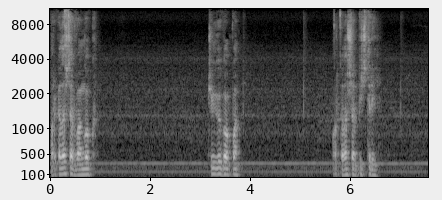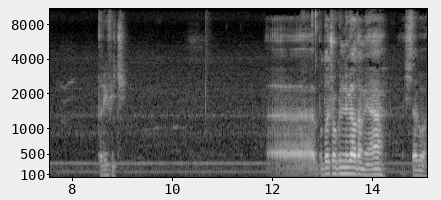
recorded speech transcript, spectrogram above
Arkadaşlar Van Gogh. Çünkü Gokman. Arkadaşlar Peach Tree. Trific. Ee, bu da çok ünlü bir adam ya. İşte bu.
